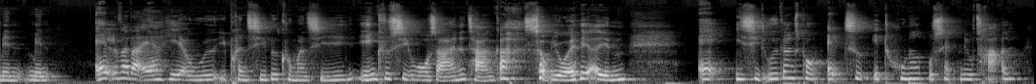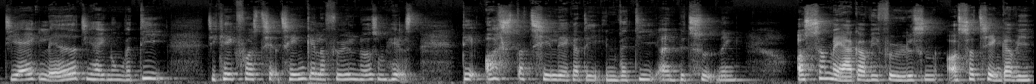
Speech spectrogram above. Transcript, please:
men, men alt, hvad der er herude, i princippet kunne man sige, inklusive vores egne tanker, som jo er herinde, er i sit udgangspunkt altid 100% neutrale. De er ikke lavet, de har ikke nogen værdi, de kan ikke få os til at tænke eller føle noget som helst. Det er os, der tillægger det en værdi og en betydning. Og så mærker vi følelsen, og så tænker vi,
